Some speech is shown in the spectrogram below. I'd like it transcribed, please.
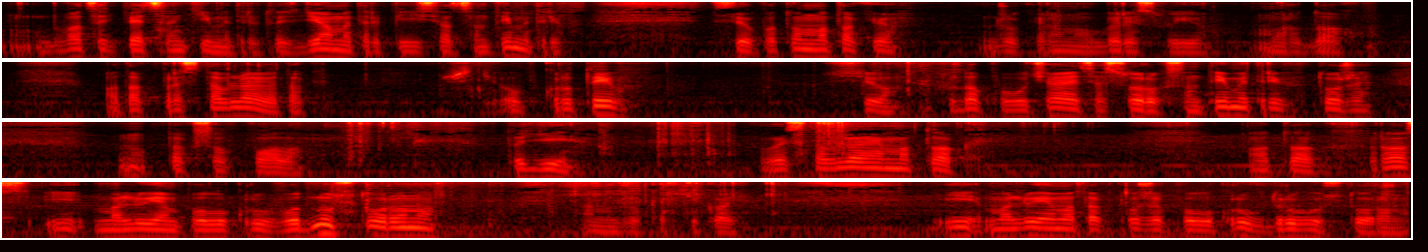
25 см, тобто діаметр 50 см. Все, потім отак я, Джокер, ну, бери свою мордаху. Отак приставляю, так обкрутив. Все, туди виходить 40 см теж. Ну, так совпало. Тоді виставляємо так. Отак. Раз і малюємо полукруг в одну сторону. А ну, Джокер, тікай. І малюємо так теж полукруг в другу сторону.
